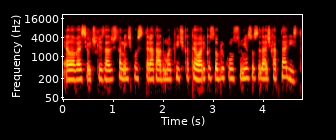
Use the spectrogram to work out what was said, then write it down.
ela vai ser utilizada justamente por se tratar de uma crítica teórica sobre o consumo e a sociedade capitalista.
